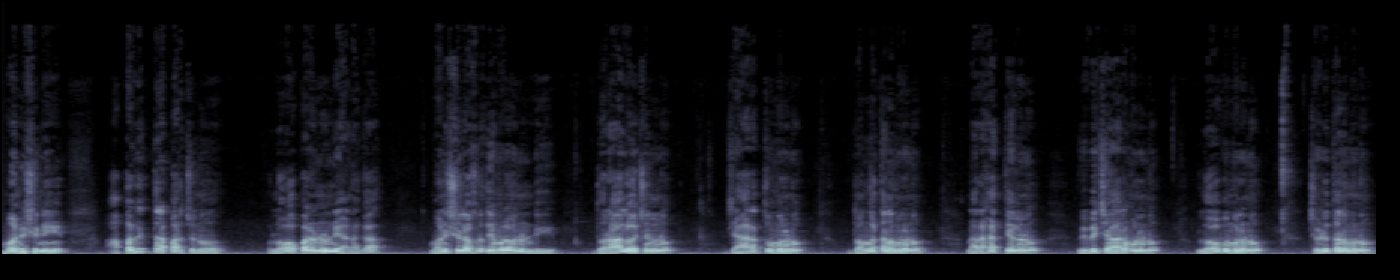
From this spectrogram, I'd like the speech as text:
మనిషిని అపవిత్రపరచును. లోపల నుండి అనగా మనుషుల హృదయంలో నుండి దురాలోచనలను జారత్వములను దొంగతనములను నరహత్యలను వ్యభిచారములను లోభములను చెడుతనమును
